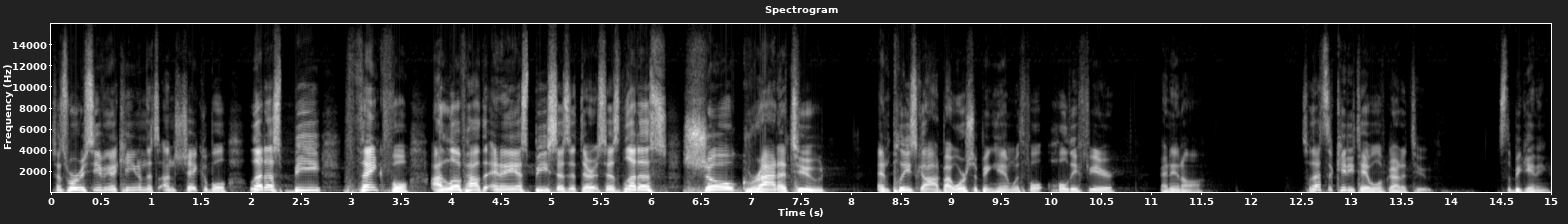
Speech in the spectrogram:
Since we're receiving a kingdom that's unshakable, let us be thankful. I love how the NASB says it there. It says, Let us show gratitude and please God by worshiping Him with full, holy fear and in awe. So that's the kiddie table of gratitude. It's the beginning.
